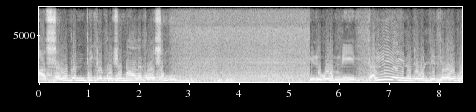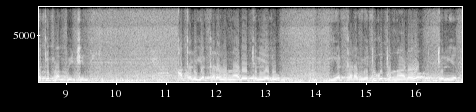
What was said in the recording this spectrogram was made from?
ఆ సౌగంధిక కుసుమాల కోసం ఇదిగో నీ తల్లి అయినటువంటి ద్రౌపది పంపించింది. అతడు ఎక్కడ ఉన్నాడో తెలియదు ఎక్కడ వెతుకుతున్నాడో తెలియదు.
